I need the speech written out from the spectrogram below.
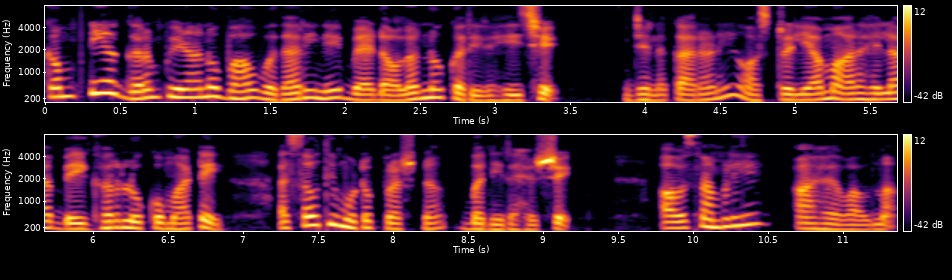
કંપની આ ગરમ પીણાનો ભાવ વધારીને બે ડોલરનો કરી રહી છે. જેના કારણે ઓસ્ટ્રેલિયામાં રહેલા બેઘર લોકો માટે આ સૌથી મોટો પ્રશ્ન બની રહેશે. આવો સાંભળીએ આ અહેવાલમાં.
